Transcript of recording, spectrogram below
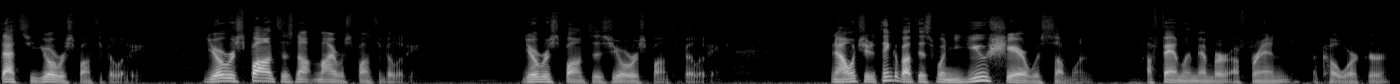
that's your responsibility. Your response is not my responsibility. Your response is your responsibility. Now, I want you to think about this when you share with someone, a family member, a friend, a coworker.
